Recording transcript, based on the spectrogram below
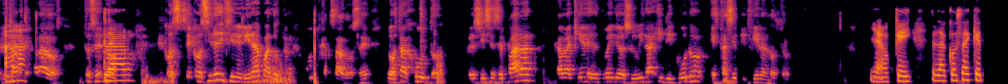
separados. Entonces, claro. se considera infidelidad cuando están casados, ¿eh? no están juntos. Pero si se separan, cada quien es dueño de su vida y ninguno está siendo infiel al otro. Ya, ok. La cosa es que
